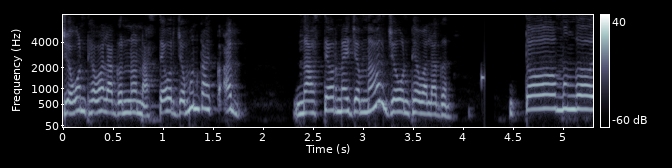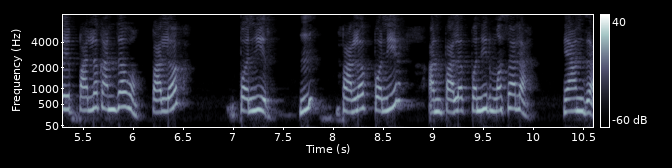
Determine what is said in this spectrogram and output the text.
जेवण ठेवा लागन ना नाश्त्यावर जेवण काय? नाश्त्यावर नाही जमणार जेवण ठेवा लागन. तर मग पालक आणजा हो, पालक पनीर पालक पनीर आणि पालक पनीर मसाला हे आणजा.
